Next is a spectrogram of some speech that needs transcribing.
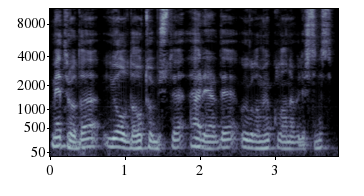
Metroda, yolda, otobüste her yerde uygulamayı kullanabilirsiniz.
